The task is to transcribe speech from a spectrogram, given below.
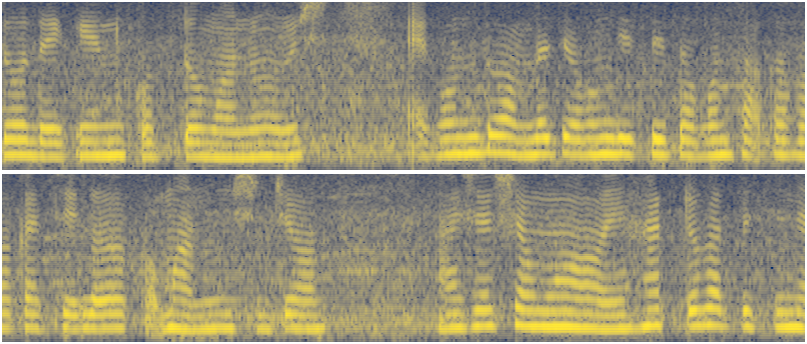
তো দেখেন কত মানুষ। এখন তো আমরা যখন গেছি তখন ফাঁকা ফাঁকা ছিল মানুষজন। আসার সময় হাঁটতে পারতেছি না,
